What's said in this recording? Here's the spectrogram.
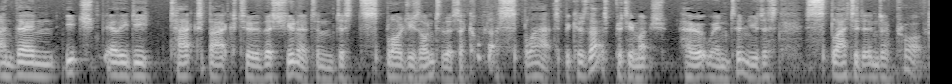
and then each LED tacks back to this unit and just splodges onto this. I call that a splat because that's pretty much how it went in. You just splatted it into a prop.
